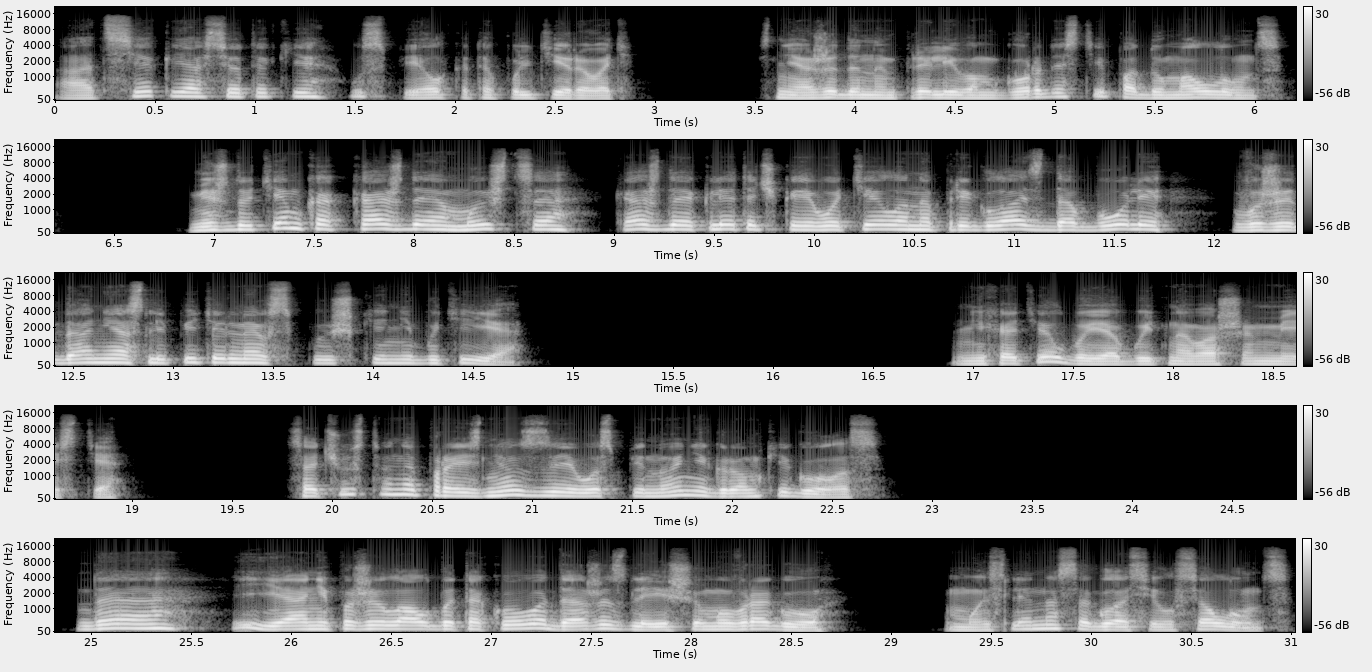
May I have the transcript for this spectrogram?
А отсек я все-таки успел катапультировать. С неожиданным приливом гордости подумал Лунц. Между тем, как каждая мышца, каждая клеточка его тела напряглась до боли в ожидании ослепительной вспышки небытия. «Не хотел бы я быть на вашем месте», – сочувственно произнес за его спиной негромкий голос. «Да, и я не пожелал бы такого даже злейшему врагу», – мысленно согласился Лунц.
